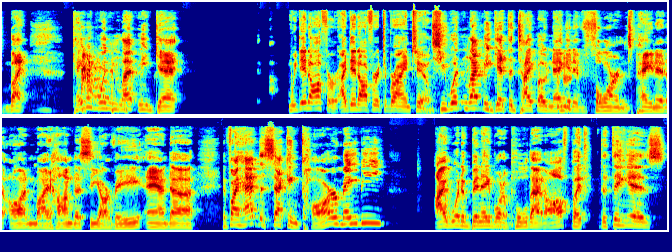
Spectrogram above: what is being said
but Katie wouldn't let me get. We did offer. I did offer it to Brian too. She wouldn't let me get the Type O Negative thorns painted on my Honda CRV, and uh, if I had the second car, maybe I would have been able to pull that off. But the thing is,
